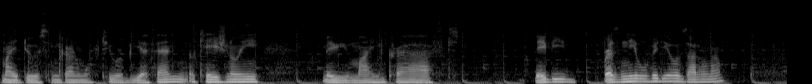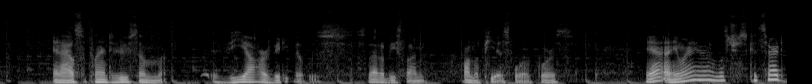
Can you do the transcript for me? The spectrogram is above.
Might do some Garden Warfare 2 or BFN occasionally. Maybe Minecraft. Maybe Resident Evil videos, I don't know. And I also plan to do some VR videos. So that'll be fun. On the PS4, of course. Yeah, anyway, uh, let's just get started.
